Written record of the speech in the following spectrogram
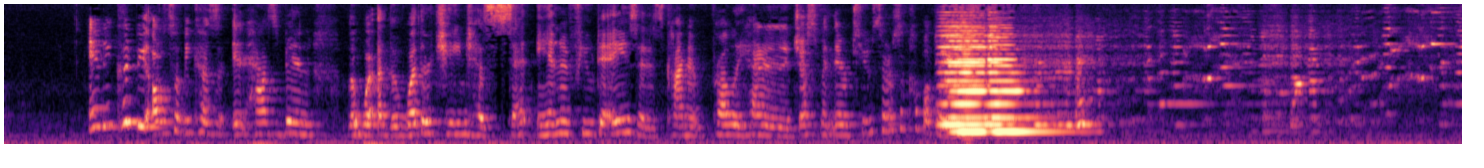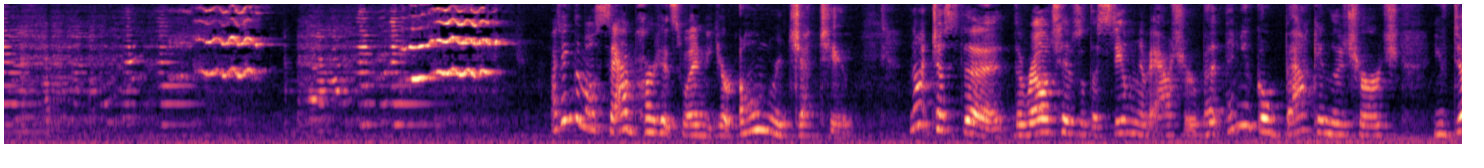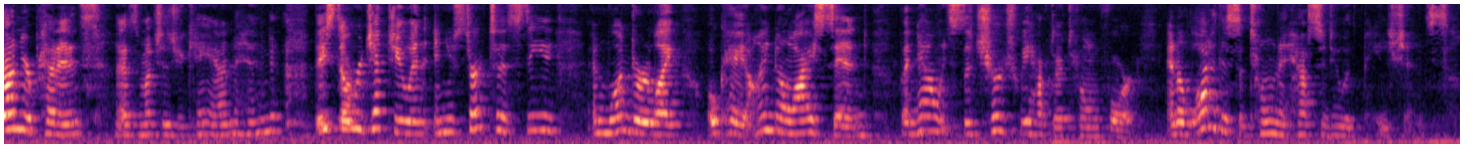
And it could be also because it has been the the weather change has set in a few days, and it's kind of probably had an adjustment there too. So there's a couple things. Sad part is when your own reject you. Not just the, the relatives with the stealing of Asher, but then you go back in the church, you've done your penance as much as you can, and they still reject you, and, and you start to see and wonder, like, okay, I know I sinned, but now it's the church we have to atone for. And a lot of this atonement has to do with patience.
